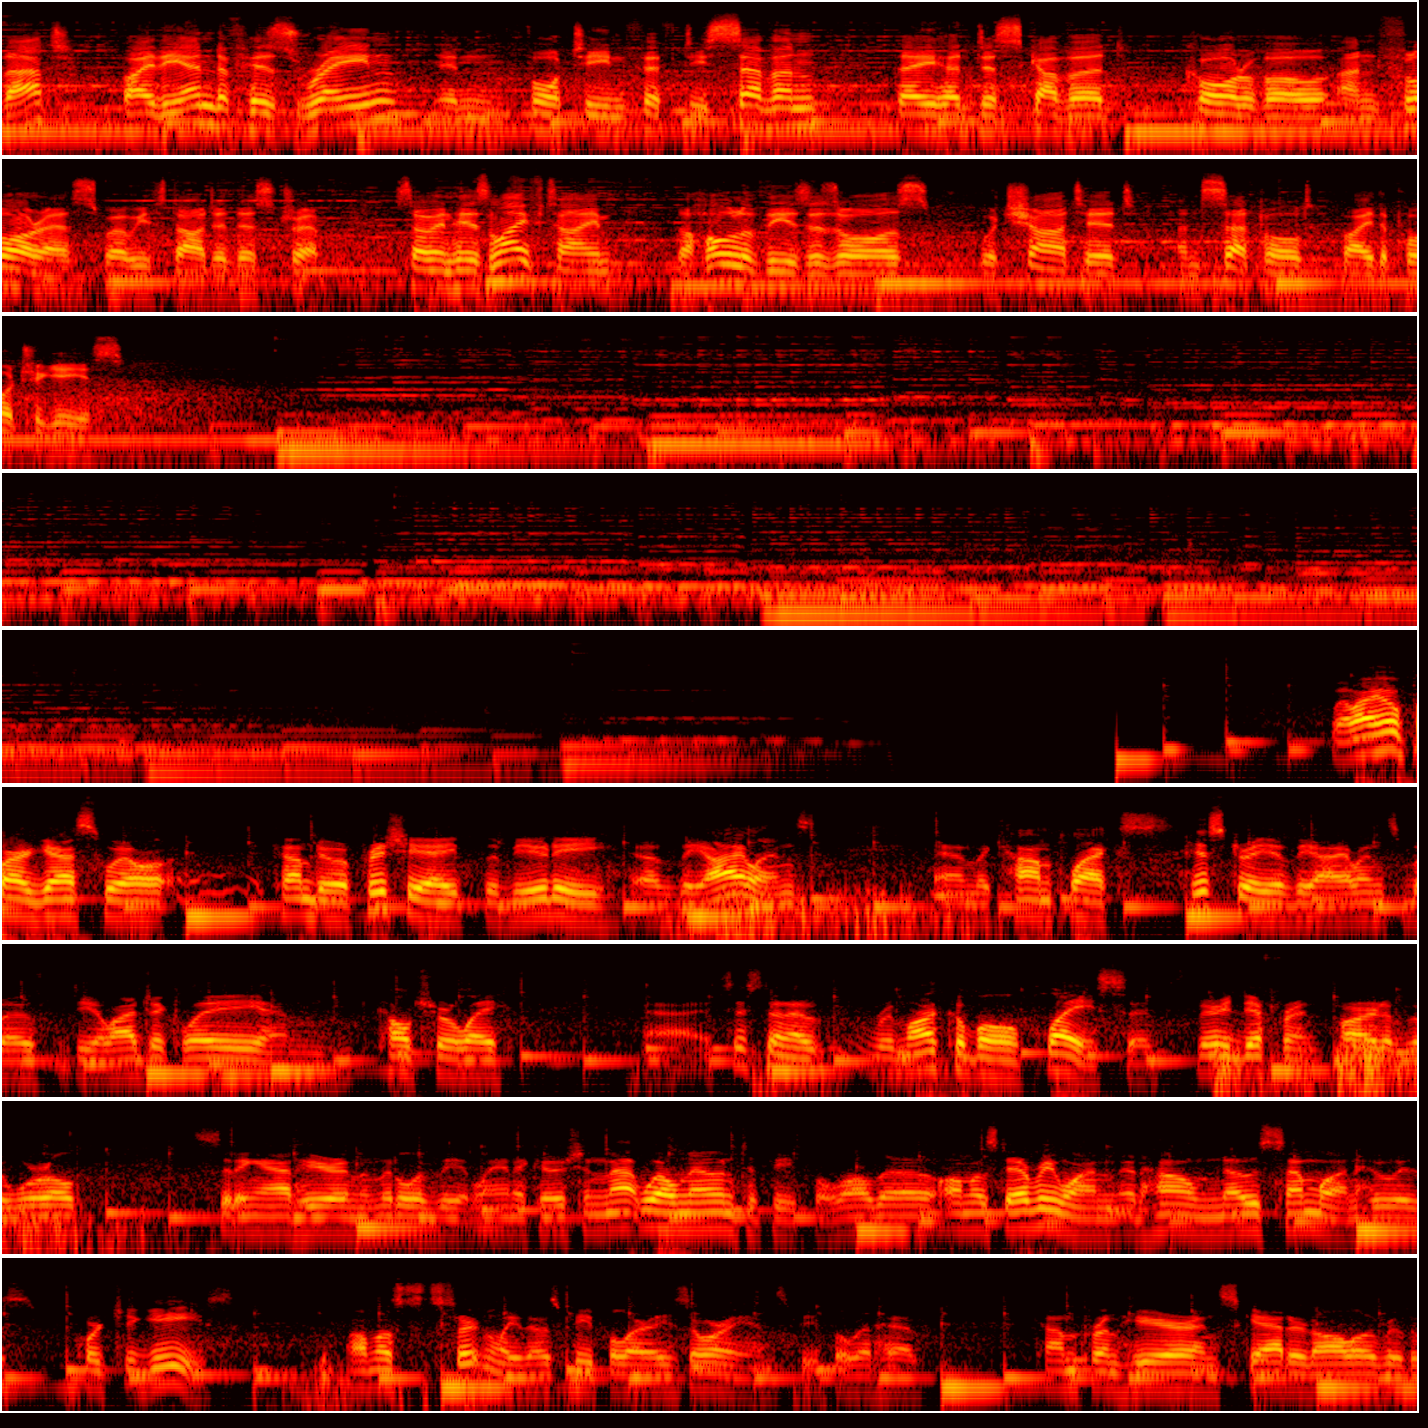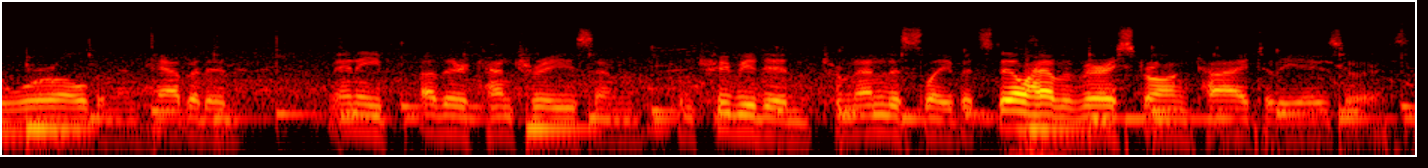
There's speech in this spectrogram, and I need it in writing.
that. By the end of his reign, in 1457, they had discovered Corvo and Flores, where we started this trip. So in his lifetime, the whole of these Azores were charted and settled by the Portuguese. Well, I hope our guests will come to appreciate the beauty of the islands and the complex history of the islands, both geologically and culturally. Uh, it's just in a remarkable place. It's a very different part of the world, sitting out here in the middle of the Atlantic Ocean, not well known to people, although almost everyone at home knows someone who is Portuguese. Almost certainly those people are Azoreans, people that have come from here and scattered all over the world and inhabited many other countries and contributed tremendously, but still have a very strong tie to the Azores.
